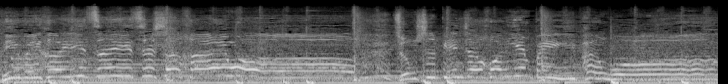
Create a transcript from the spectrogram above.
你为何一次一次伤害我？总是编着谎言背叛我？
